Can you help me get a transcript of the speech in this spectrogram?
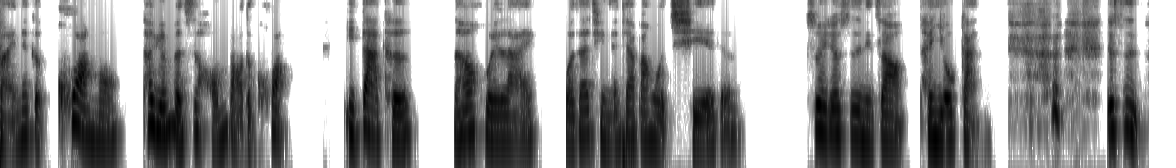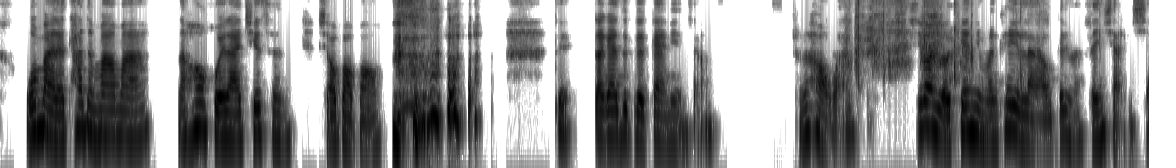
买那个矿哦，它原本是红宝的矿，一大颗，然后回来我再请人家帮我切的。所以就是你知道很有感，就是我买了他的妈妈，然后回来切成小宝宝，对，大概这个概念这样子，很好玩。希望有天你们可以来，我跟你们分享一下。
